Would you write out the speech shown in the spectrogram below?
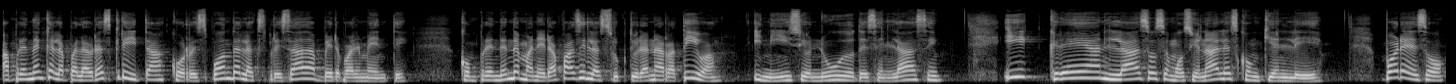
Aprenden que la palabra escrita corresponde a la expresada verbalmente. Comprenden de manera fácil la estructura narrativa, inicio, nudo, desenlace, y crean lazos emocionales con quien lee. Por eso,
